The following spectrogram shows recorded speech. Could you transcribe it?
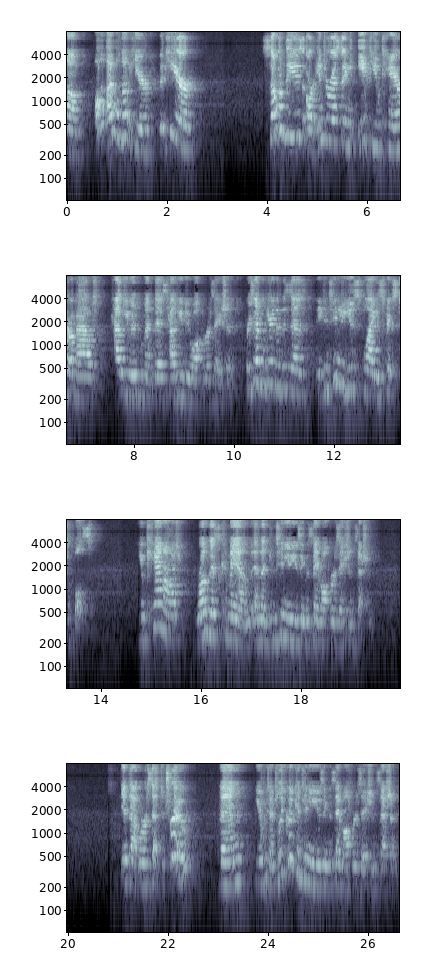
Um, all, I will note here that here, some of these are interesting if you care about how do you implement this, how do you do authorization. For example, here that this says the continue use flag is fixed to false. You cannot run this command and then continue using the same authorization session. If that were set to true, then you potentially could continue using the same authorization session.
